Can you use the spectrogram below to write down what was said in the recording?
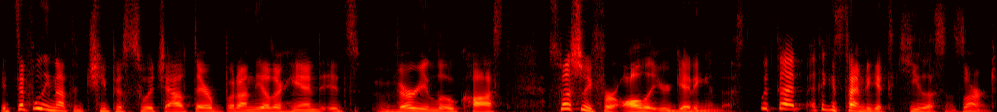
it's definitely not the cheapest switch out there, but on the other hand, it's very low cost, especially for all that you're getting in this. With that, I think it's time to get to key lessons learned.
